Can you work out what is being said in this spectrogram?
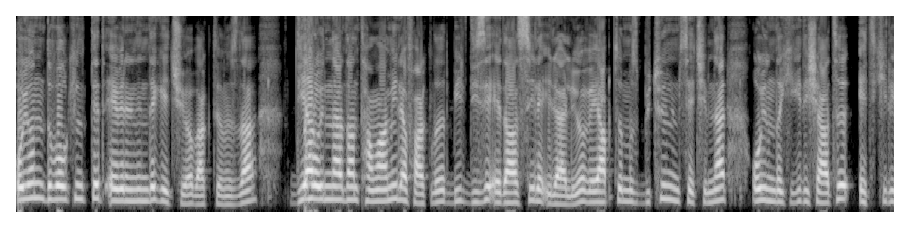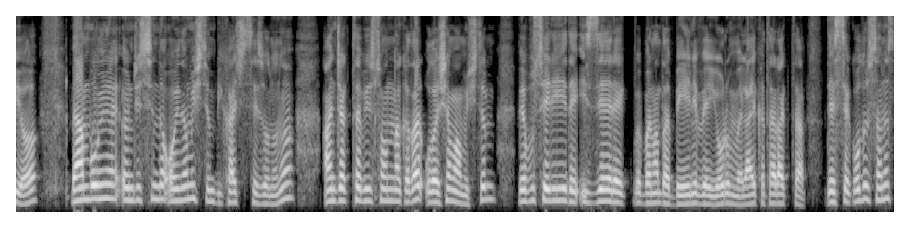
Oyun The Walking Dead evreninde geçiyor baktığımızda. Diğer oyunlardan tamamıyla farklı bir dizi edasıyla ilerliyor ve yaptığımız bütün seçimler oyundaki gidişatı etkiliyor. Ben bu oyunu öncesinde oynamıştım birkaç sezonunu ancak tabii sonuna kadar ulaşamamıştım ve bu seriyi de izleyerek ve bana da beğeni ve yorum ve like atarak da destek olursanız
